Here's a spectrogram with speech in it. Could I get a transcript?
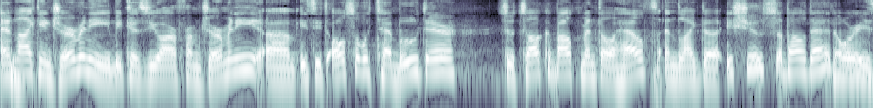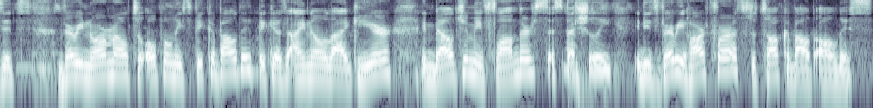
And like in Germany, because you are from Germany, um, is it also a taboo there to talk about mental health and like the issues about that? Or is it very normal to openly speak about it? Because I know like here in Belgium, in Flanders especially, it is very hard for us to talk about all this.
